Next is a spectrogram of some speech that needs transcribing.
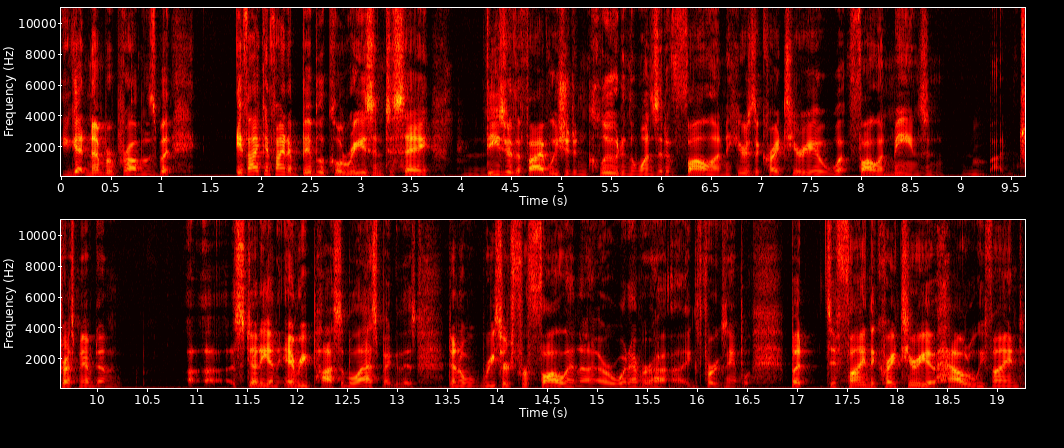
you get number problems, but if I can find a biblical reason to say these are the five we should include and the ones that have fallen, here's the criteria what fallen means, and trust me, I've done a study on every possible aspect of this, done a research for fallen uh, or whatever, uh, for example. But to find the criteria of how do we find,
